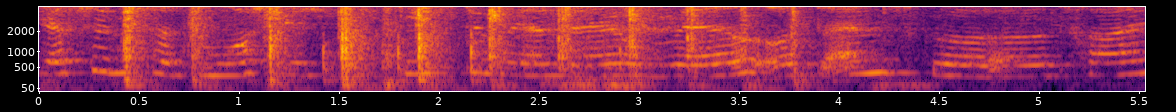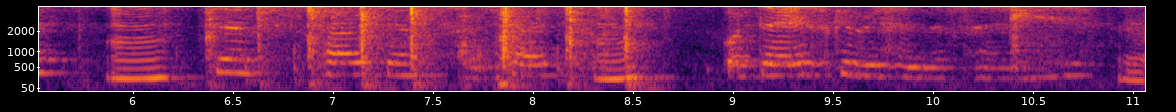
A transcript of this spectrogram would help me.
Jeg synes, at mor skal skifte med at lave mad og dansk og thai. อืม Dansk thai, dansk thai. อืม Og i dag skal vi have lasagne. ja.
